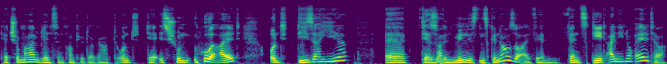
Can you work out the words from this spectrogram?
Der hat schon mal einen Blinzeln-Computer gehabt und der ist schon uralt. Und dieser hier, äh, der soll mindestens genauso alt werden. Wenn es geht, eigentlich noch älter.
